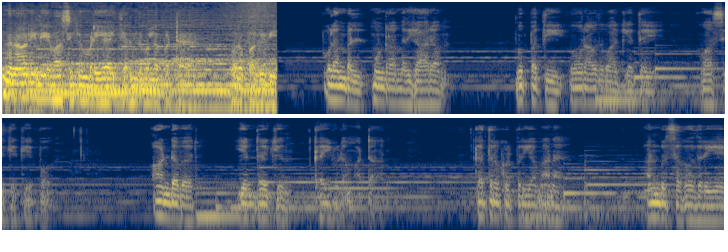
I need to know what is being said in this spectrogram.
இந்த நாளிலே வாசிக்கும்படியாய் தெரிந்து கொள்ளப்பட்ட ஒரு பகுதி. புலம்பல் மூன்றாம் அதிகாரம் முப்பத்தி ஓராவது வாக்கியத்தை வாசிக்க கேட்போம். ஆண்டவர் என்றைக்கும் கைவிட மாட்டார் கத்தருக்குள் பிரியமான அன்பு சகோதரியே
